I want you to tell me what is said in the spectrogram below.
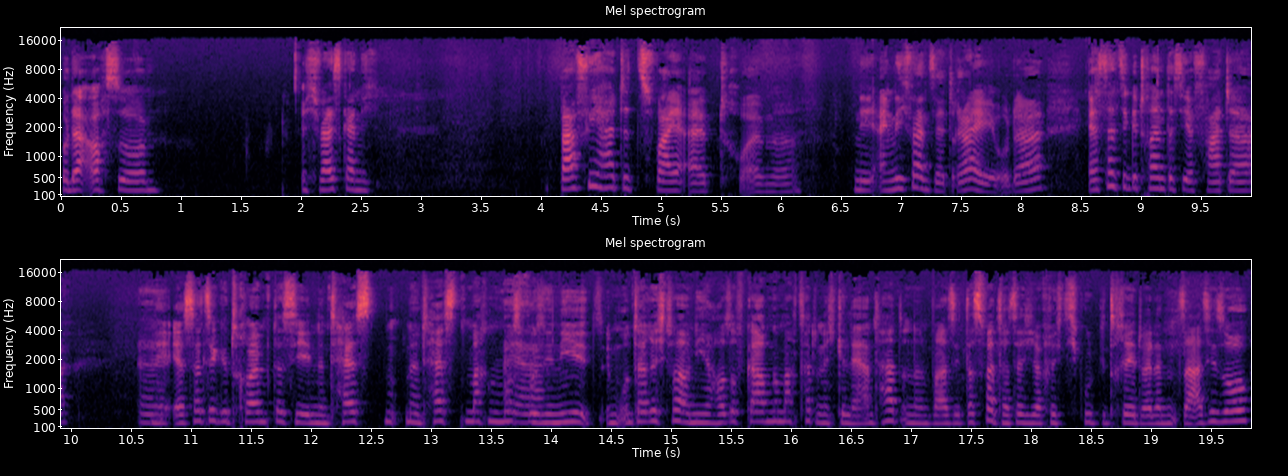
Oder auch so, ich weiß gar nicht, Buffy hatte zwei Albträume. Nee, eigentlich waren es ja drei, oder? Erst hat sie geträumt, dass ihr Vater. Äh, nee, erst hat sie geträumt, dass sie einen Test, einen Test machen muss, ja. wo sie nie im Unterricht war und nie Hausaufgaben gemacht hat und nicht gelernt hat. Und dann war sie, das war tatsächlich auch richtig gut gedreht, weil dann saß sie so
